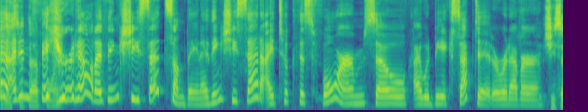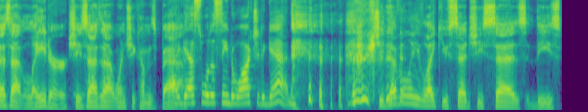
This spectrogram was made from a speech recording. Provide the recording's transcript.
space Because I didn't figure point? it out. I think she said something. I think she said I took this form so I would be accepted or whatever. She says that later. She says that when she comes back. I guess we'll just need to watch it again. she definitely, like you said, she says these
